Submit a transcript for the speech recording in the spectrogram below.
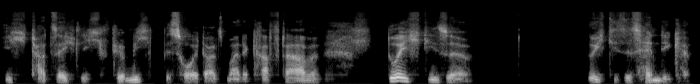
ich tatsächlich für mich bis heute als meine Kraft habe. Durch diese durch dieses Handicap.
